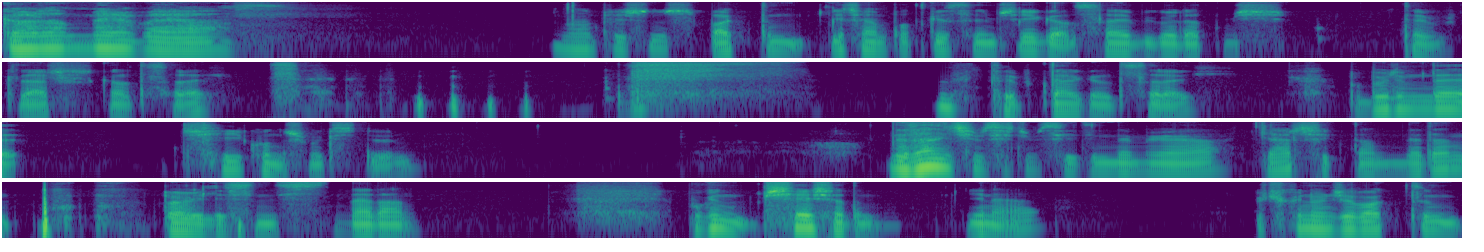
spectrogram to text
Tekrardan merhaba ya. Ne yapıyorsunuz? Baktım geçen podcast bir şey Galatasaray bir gol atmış. Tebrikler Galatasaray. Tebrikler Galatasaray. Bu bölümde şeyi konuşmak istiyorum. Neden hiç kimse kimseyi dinlemiyor ya? Gerçekten neden böylesiniz? Neden? Bugün bir şey yaşadım yine. Üç gün önce baktım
